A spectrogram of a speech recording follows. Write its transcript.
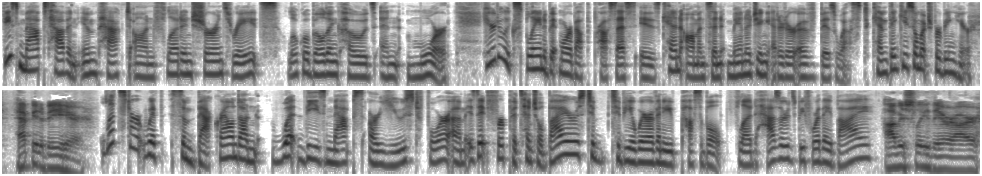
These maps have an impact on flood insurance rates, local building codes, and more. Here to explain a bit more about the process is Ken Amundsen, managing editor of BizWest. Ken, thank you so much for being here. Happy to be here. Let's start with some background on what these maps are used for. Um, is it for potential buyers to, to be aware of any possible flood hazards before they buy? Obviously, there are,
